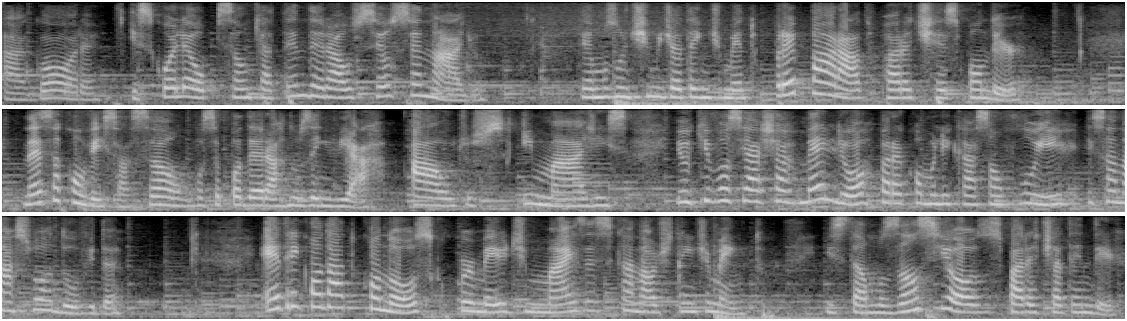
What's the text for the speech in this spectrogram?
Agora, escolha a opção que atenderá ao seu cenário. Temos um time de atendimento preparado para te responder. Nessa conversação, você poderá nos enviar áudios, imagens e o que você achar melhor para a comunicação fluir e sanar sua dúvida. Entre em contato conosco por meio de mais esse canal de atendimento. Estamos ansiosos para te atender.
